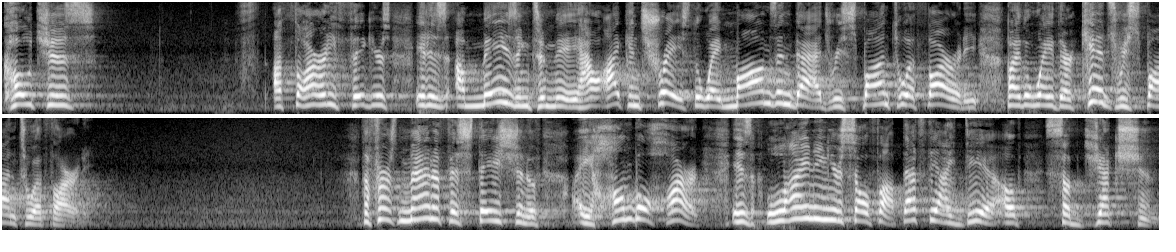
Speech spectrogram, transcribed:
coaches, authority figures, it is amazing to me how I can trace the way moms and dads respond to authority by the way their kids respond to authority. The first manifestation of a humble heart is lining yourself up. That's the idea of subjection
